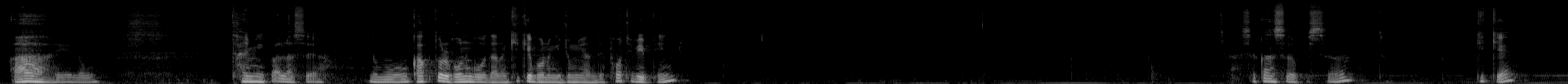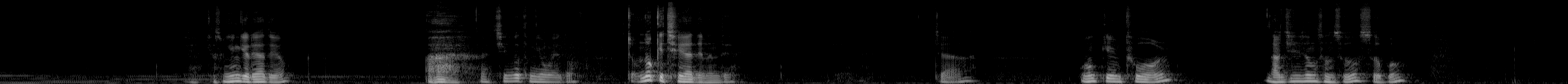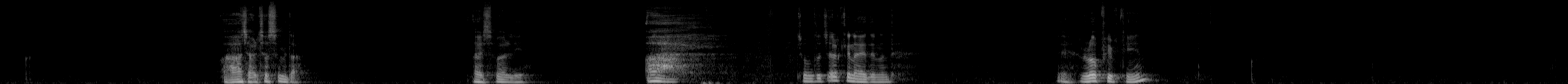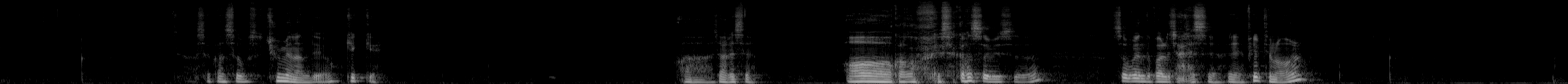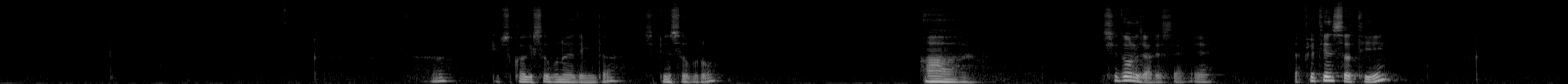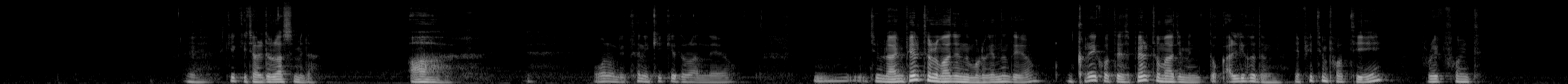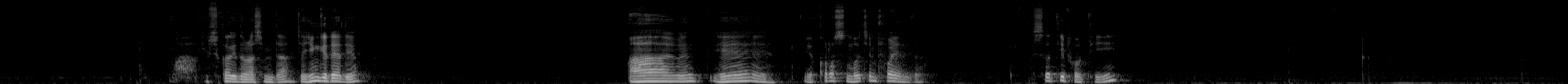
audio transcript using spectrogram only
아, 이게 너무 타이밍이 빨랐어요. 너무 각도를 보는 것보다는 깊게 보는 게 중요한데 40, 15. 자, 세컨 서비스. 좀 깊게 예, 계속 연결해야 돼요. 아, 지금 같은 경우에도 좀 높게 쳐야 되는데. 자, 원게임 투월 남진성 선수 서브. 아, 잘 쳤습니다. 나이스 발리. 아, 좀 더 짧게 나야 되는데. 예, 러 15. 세컨 서비스 주면 안 돼요. 깊게. 아, 잘했어요. 어, 과감하게 세컨 서비스. 서브 핸드 발리 잘했어요. 예, 15 홀. 자, 깊숙하게 서브 넣어야 됩니다. 스핀 서브로. 아, 시도는 잘했어요. 예. 자, 15, 30. 예, 깊게 잘 들어갔습니다. 아, 오늘 리턴이 깊게 들어왔네요. 음, 지금 라인 벨트를 맞았는지 모르겠는데요. 크레이 코트에서 벨트 맞으면 또 깔리거든요. 예, 피팅 포티, 브레이크 포인트. 와, 깊숙하게 들어왔습니다. 자, 연결해야 돼요. 아, 웬- 예, 예, 크로스 멋진. 30, 40.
